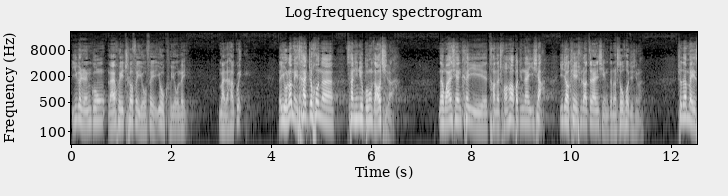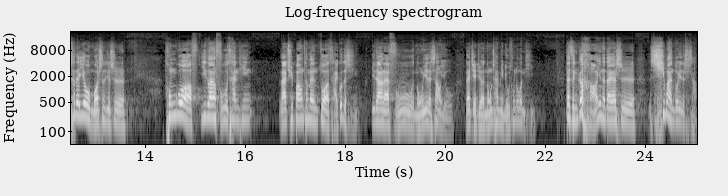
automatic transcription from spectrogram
一个人工来回车费油费又苦又累，买的还贵。那有了美菜之后呢，餐厅就不用早起了，那完全可以躺在床上把订单一下，一觉可以睡到自然醒，等着收货就行了。所以呢，美菜的业务模式，就是通过一端服务餐厅，来去帮他们做采购的事情；一端来服务农业的上游，来解决农产品流通的问题。在整个行业呢，大约是七万多亿的市场，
